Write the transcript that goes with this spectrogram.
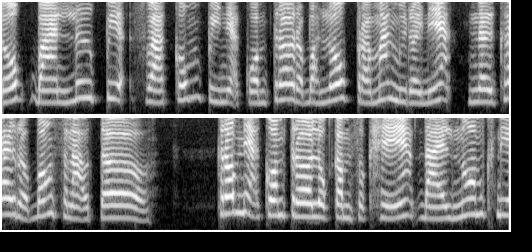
លោកបានលើ ពាក្យស្វាគមន៍ពីអ្នកគាំទ្ររបស់លោកប្រមាណ100នាក់នៅក្រៅរបងស្លាវតើក្រុមអ្នកគាំទ្រលោកកឹមសុខាដែលនាំគ្នា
